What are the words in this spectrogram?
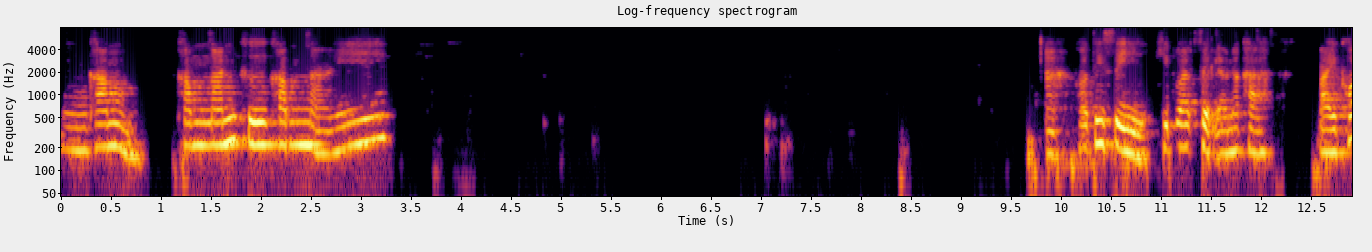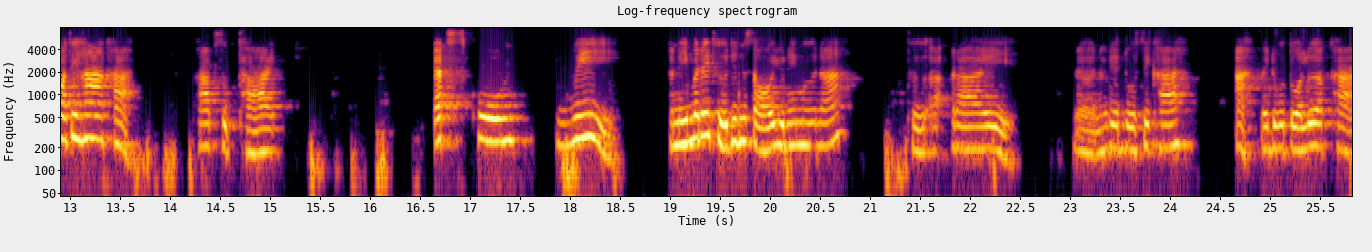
หนึ่งคำคำนั้นคือคำไหน อะข้อที่สี่คิดว่าเสร็จแล้วนะคะ ไปข้อที่ห้าค่ะ ภาพสุดท้าย x คูณ v อันนี้ไม่ได้ถือดินสออยู่ในมือนะ ถืออะไรเออนักเรียนดูสิคะ อะ ไปดูตัวเลือกค่ะ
